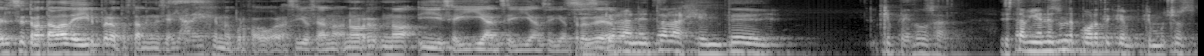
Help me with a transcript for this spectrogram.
él se trataba de ir, pero pues también decía, ya déjenme, por favor, así, o sea, no, no, no, y seguían, seguían, seguían tras sí, es que la neta, la gente, qué pedo, o sea, está bien, es un deporte que, que muchos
